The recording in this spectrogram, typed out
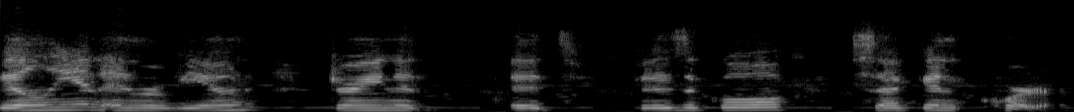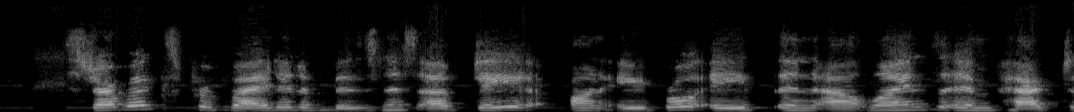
billion in revenue during its physical second quarter. Starbucks provided a business update on April 8th and outlined the impact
